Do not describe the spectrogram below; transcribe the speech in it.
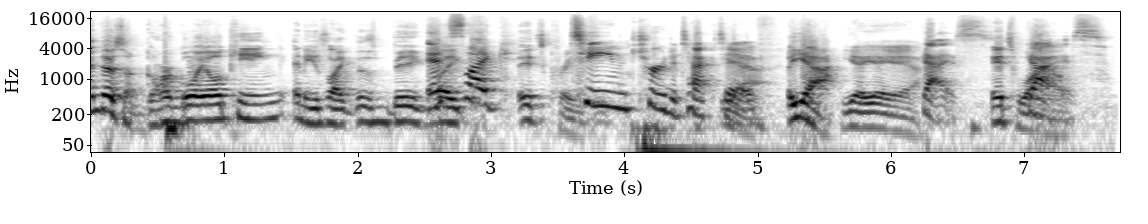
and there's a gargoyle king, and he's like this big. It's like, it's crazy. Team True Detective. yeah, yeah, yeah, yeah, yeah. Guys. It's wild. Guys.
